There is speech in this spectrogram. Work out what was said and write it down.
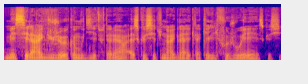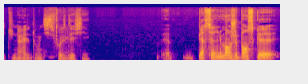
Mais c'est la règle du jeu, comme vous disiez tout à l'heure. Est-ce que c'est une règle avec laquelle il faut jouer? Est-ce que c'est une règle dont il faut se défier? Personnellement, je pense que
